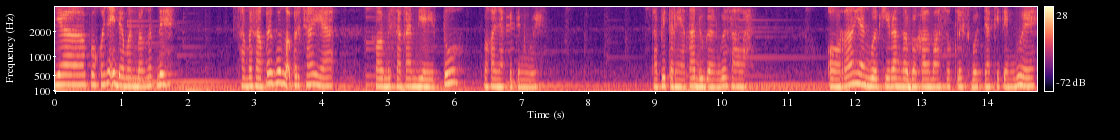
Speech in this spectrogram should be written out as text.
Ya pokoknya idaman banget deh. Sampai-sampai gue gak percaya kalau misalkan dia itu bakal nyakitin gue. Tapi ternyata dugaan gue salah orang yang gue kira gak bakal masuk list buat nyakitin gue,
